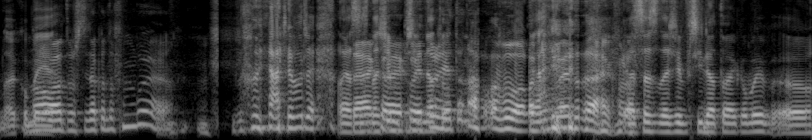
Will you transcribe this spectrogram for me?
no, jako no ale prostě tak to funguje. No já dobře, ale já to se jako, snažím jako přijít je na to, to. Je to na hlavu, ale funguje to tak. Prostě. Já se snažím přijít na to jakoby... Uh,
